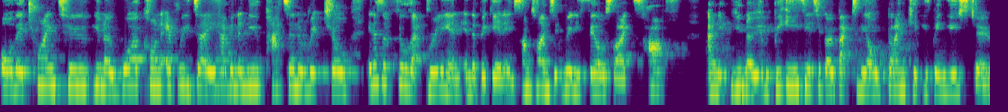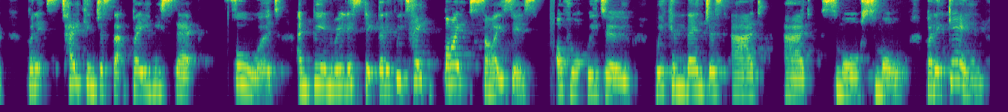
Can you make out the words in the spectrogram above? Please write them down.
or they're trying to you know work on every day having a new pattern a ritual it doesn't feel that brilliant in the beginning sometimes it really feels like tough and it, you know it would be easier to go back to the old blanket you've been used to. But it's taking just that baby step forward and being realistic that if we take bite sizes of what we do we can then just add add small small. But again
